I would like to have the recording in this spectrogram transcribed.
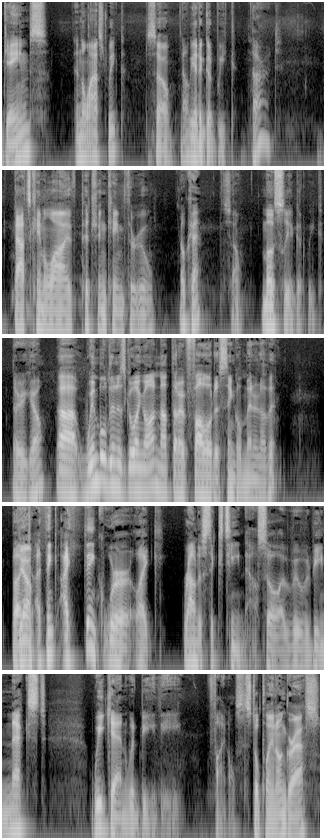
games in the last week, so we had a good week. All right. Bats came alive, pitching came through, Okay. so mostly a good week. There you go. Uh, Wimbledon is going on. Not that I've followed a single minute of it, but Yeah. I think I think we're like round of 16 now. So it would be next weekend would be the finals. Still playing on grass.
